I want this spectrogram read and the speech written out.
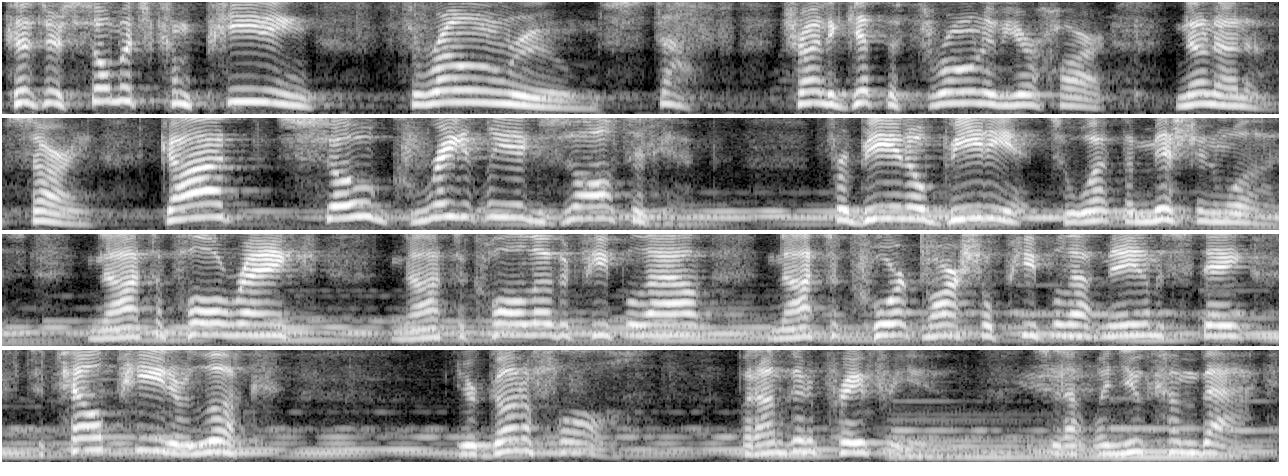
because there's so much competing throne room stuff trying to get the throne of your heart. No, no, no, sorry. God so greatly exalted him for being obedient to what the mission was not to pull rank, not to call other people out, not to court martial people that made a mistake, to tell Peter, look, you're going to fall, but I'm going to pray for you so that when you come back,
